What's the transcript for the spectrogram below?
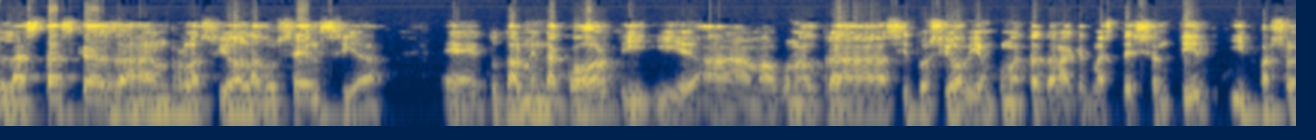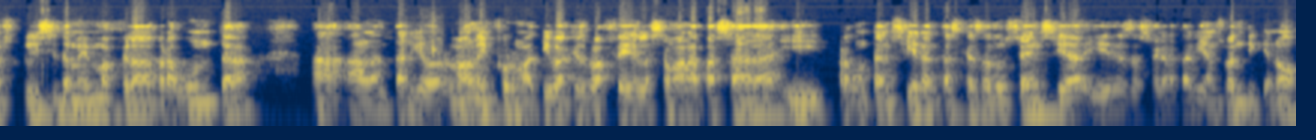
les tasques en relació a la docència, eh, totalment d'acord i, i en alguna altra situació havíem comentat en aquest mateix sentit i per això explícitament m'ha fet la pregunta a, a l'anterior, no? la informativa que es va fer la setmana passada i preguntant si eren tasques de docència i des de secretaria ens van dir que no,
